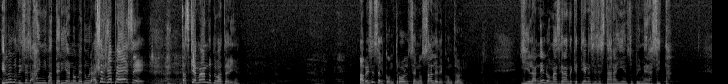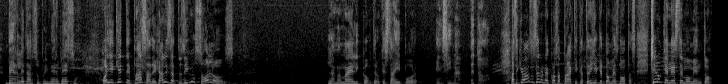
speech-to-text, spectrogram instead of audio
Y luego dices, ay, mi batería no me dura. Es el GPS. Estás quemando tu batería. A veces el control se nos sale de control. Y el anhelo más grande que tienes es estar ahí en su primera cita. Verle dar su primer beso. Oye, ¿qué te pasa? Dejarles a tus hijos solos. La mamá helicóptero que está ahí por encima de todo. Así que vamos a hacer una cosa práctica. Te dije que tomes notas. Quiero que en este momento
